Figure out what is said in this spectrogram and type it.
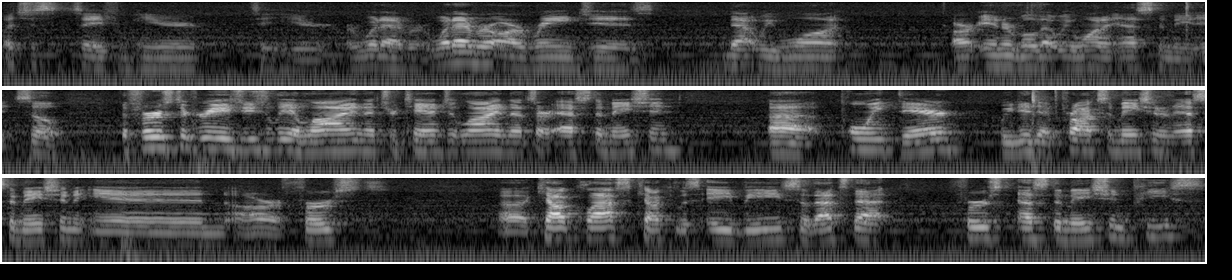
let's just say from here to here, or whatever, whatever our range is that we want, our interval that we want to estimate it. So the first degree is usually a line. That's your tangent line. That's our estimation uh, point there. We did approximation and estimation in our first uh, calc class, calculus AB. So that's that first estimation piece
